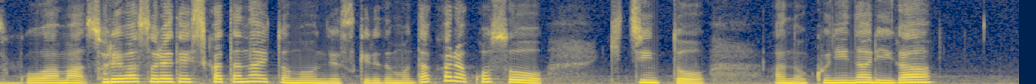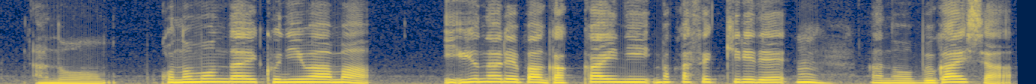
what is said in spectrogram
そこはまあそれはそれで仕方ないと思うんですけれどもだからこそきちんとあの国なりがあのこの問題国はまあ言うなれば学会に任せっきりで、うん、あの部外者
